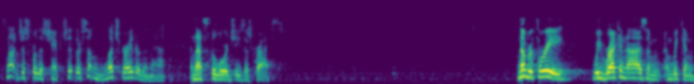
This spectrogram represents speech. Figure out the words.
It's not just for this championship. There's something much greater than that, and that's the Lord Jesus Christ. Number three, we recognize and, and we can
